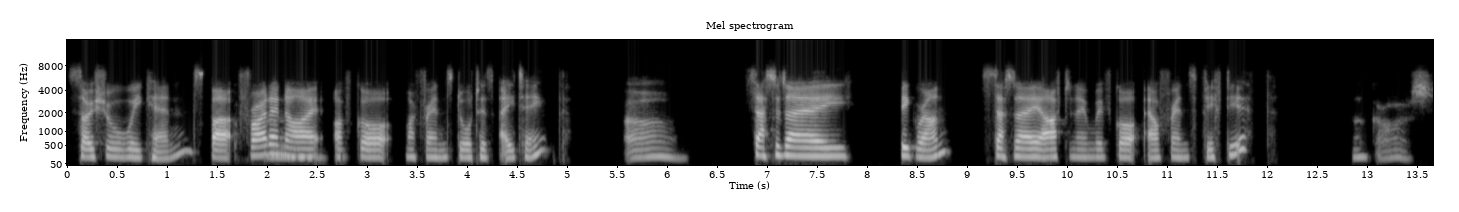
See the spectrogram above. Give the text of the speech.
social weekends, but Friday night I've got my friend's daughter's 18th. Oh, Saturday, big run. Saturday afternoon, we've got our friend's 50th. Oh gosh.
